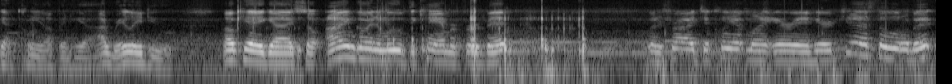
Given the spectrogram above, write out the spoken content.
I gotta clean up in here. I really do. Okay, guys, so I'm going to move the camera for a bit. I'm going to try to clean up my area here just a little bit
